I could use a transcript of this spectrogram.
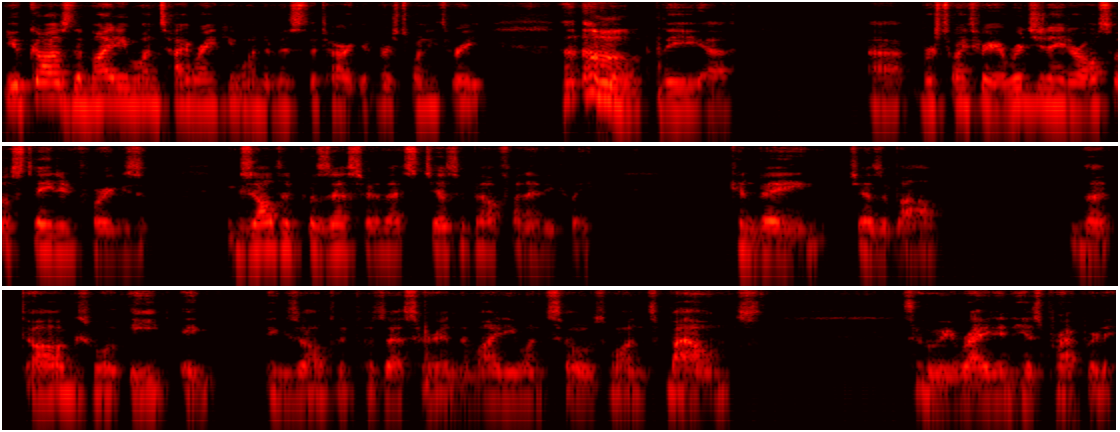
You caused the mighty one's high ranking one to miss the target. Verse 23 the uh, uh, verse 23 originator also stated for ex- exalted possessor, that's Jezebel phonetically conveying Jezebel. The dogs will eat exalted possessor, and the mighty one sows one's bounds. So we write in his property.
